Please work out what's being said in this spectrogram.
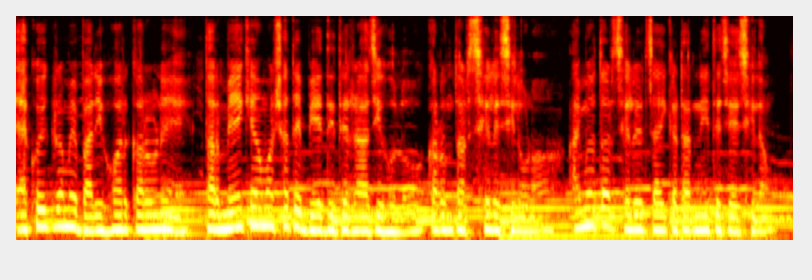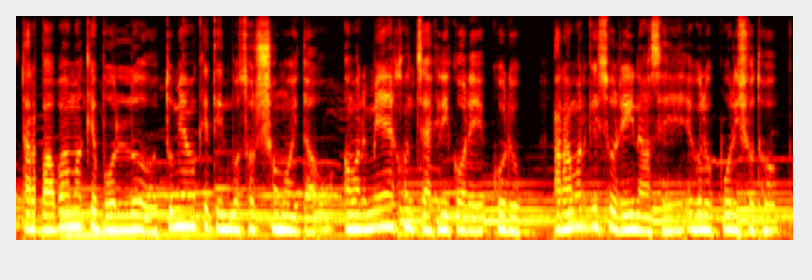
একই গ্রামে বাড়ি হওয়ার কারণে তার মেয়েকে আমার সাথে বিয়ে দিতে রাজি হলো। কারণ তার ছেলে ছিল না। আমিও তার ছেলের জায়গাটা নিতে চেয়েছিলাম। তার বাবা আমাকে বলল, তুমি আমাকে তিন বছর সময় দাও। আমার মেয়ে এখন চাকরি করে, করুক। আর আমার কিছু ঋণ আছে, এগুলো পরিশোধ হোক।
